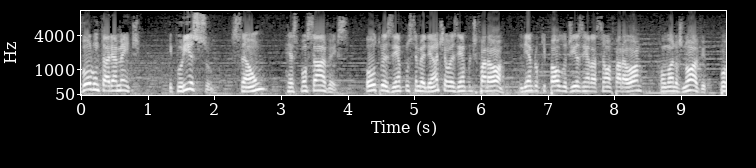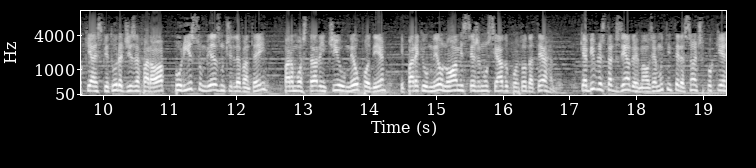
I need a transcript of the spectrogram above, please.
voluntariamente e por isso são responsáveis. Outro exemplo semelhante é o exemplo de Faraó. Lembra o que Paulo diz em relação a Faraó, Romanos 9? Porque a Escritura diz a Faraó: Por isso mesmo te levantei, para mostrar em ti o meu poder e para que o meu nome seja anunciado por toda a terra. O que a Bíblia está dizendo, irmãos, é muito interessante porque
